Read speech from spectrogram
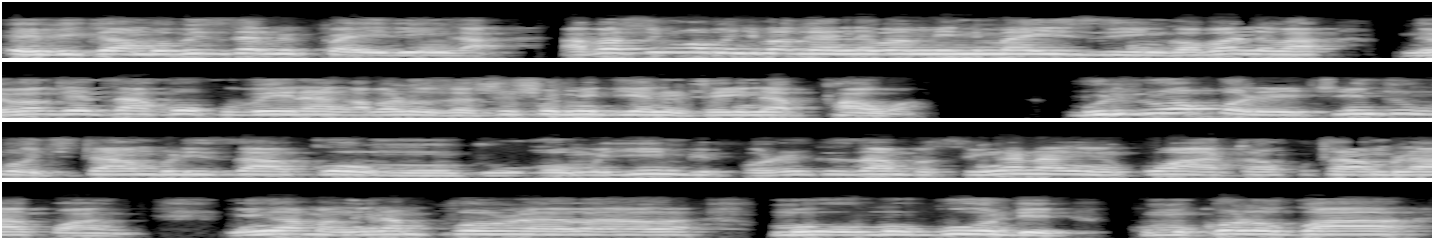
Ebigambo bize bifayiringa abasinga obungi bagenda ne baminimizinga oba ne bagezaako okubeera nga balowooza social media eno terina power. Buli lwokola ekintu ng'okitambulizaako omuntu omuyimbi for example singa nange nkwata okutambula kwange ningamba ngenda mugundi ku mukolo gwa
